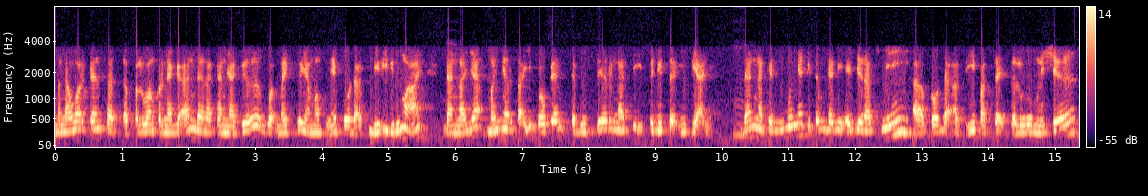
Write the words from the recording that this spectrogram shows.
menawarkan satu peluang perniagaan dan rakan niaga buat mereka yang mempunyai produk sendiri di rumah eh, dan layak menyertai program sebutir nasi sejuta impian. Dan uh, keduanya kita menjadi ejen rasmi uh, produk RTE Fast Track seluruh Malaysia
